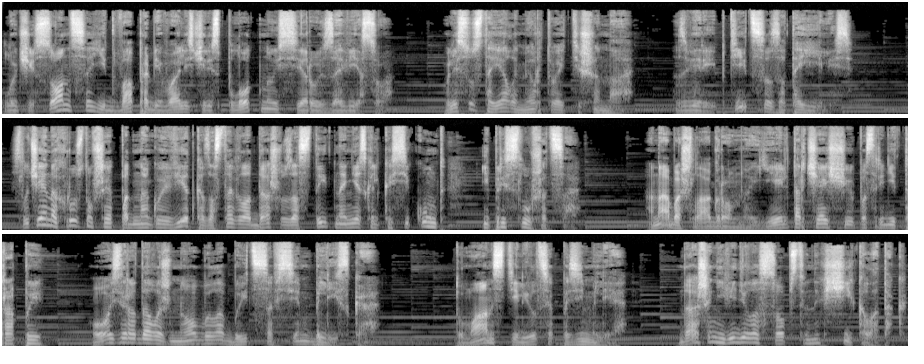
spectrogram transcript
Лучи солнца едва пробивались через плотную серую завесу. В лесу стояла мертвая тишина. Звери и птицы затаились. Случайно хрустнувшая под ногой ветка заставила Дашу застыть на несколько секунд и прислушаться. Она обошла огромную ель, торчащую посреди тропы. Озеро должно было быть совсем близко. Туман стелился по земле. Даша не видела собственных щиколоток.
